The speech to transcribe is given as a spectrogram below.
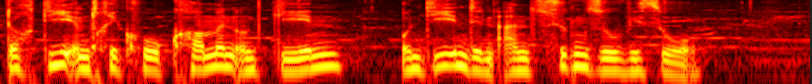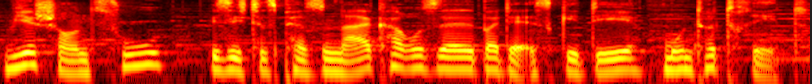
Doch die im Trikot kommen und gehen und die in den Anzügen sowieso. Wir schauen zu, wie sich das Personalkarussell bei der SGD munter dreht.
